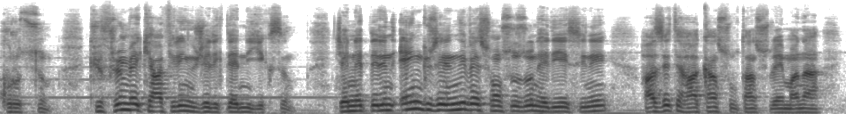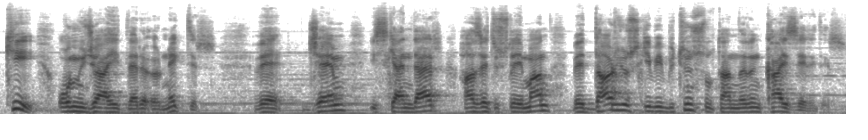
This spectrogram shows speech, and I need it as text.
kurutsun. Küfrün ve kafirin yüceliklerini yıksın. Cennetlerin en güzelini ve sonsuzluğun hediyesini Hazreti Hakan Sultan Süleyman'a ki o mücahitlere örnektir. Ve Cem, İskender, Hazreti Süleyman ve Darius gibi bütün sultanların Kayseri'dir.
